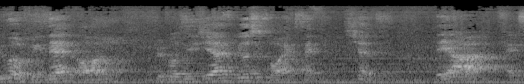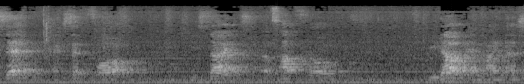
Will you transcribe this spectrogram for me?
We will present on preposition used for exceptions. They are except, except for, besides, apart from, without and minus.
